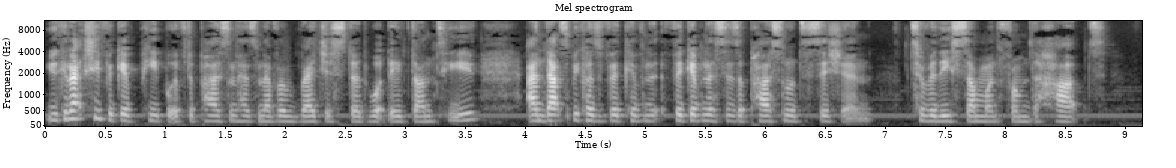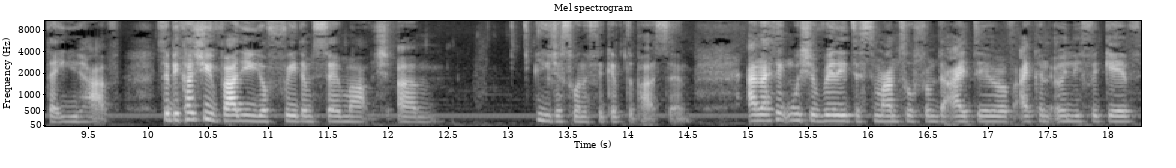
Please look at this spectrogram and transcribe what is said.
You can actually forgive people if the person has never registered what they've done to you. And that's because forgiveness is a personal decision to release someone from the hurt that you have. So because you value your freedom so much, um, you just want to forgive the person. And I think we should really dismantle from the idea of I can only forgive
